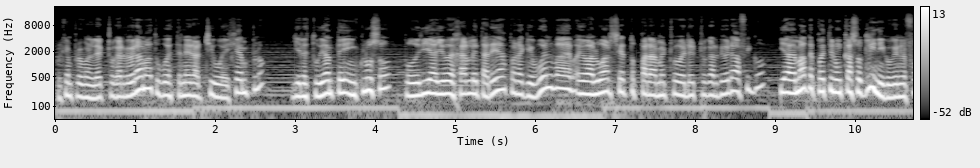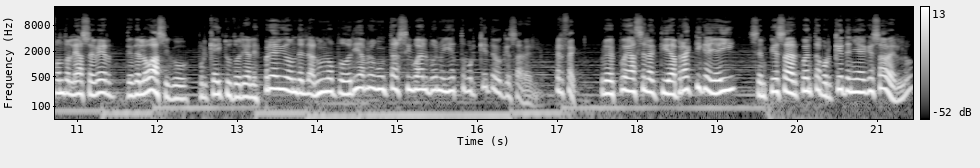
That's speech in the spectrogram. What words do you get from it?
Por ejemplo, con el electrocardiograma tú puedes tener archivos de ejemplo y el estudiante incluso podría yo dejarle tareas para que vuelva a evaluar ciertos parámetros electrocardiográficos y además después tiene un caso clínico que en el fondo le hace ver desde lo básico, porque hay tutoriales previos donde el alumno podría preguntarse igual, bueno, ¿y esto por qué tengo que saberlo? Perfecto pero después hace la actividad práctica y ahí se empieza a dar cuenta por qué tenía que saberlo.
